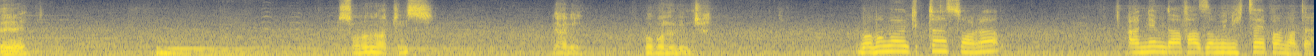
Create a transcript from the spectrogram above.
Ee? Sonra ne yaptınız? Yani baban ölünce. Babam öldükten sonra Annem daha fazla Münih'te yapamadı.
